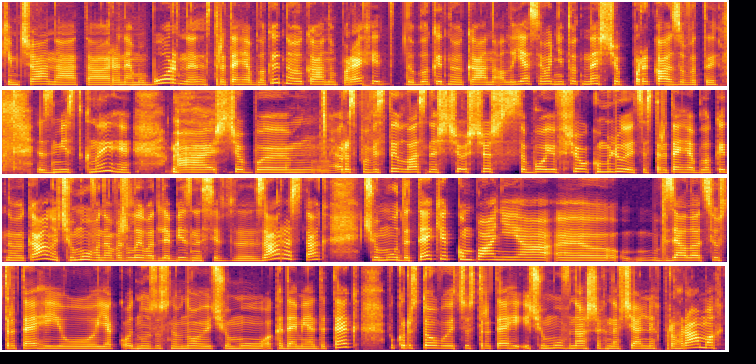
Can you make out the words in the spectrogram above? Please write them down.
Кімчана та Рене Моборне Стратегія блакитного океану, перехід до блакитного океану. Але я сьогодні тут не щоб переказувати зміст книги, а щоб розповісти, власне, що що з собою, що акумулюється стратегія блакитного океану, чому вона важлива для бізнесів зараз, так чому ДТЕК як компанія. Взяла цю стратегію як одну з основною, чому Академія ДТЕК використовує цю стратегію і чому в наших навчальних програмах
